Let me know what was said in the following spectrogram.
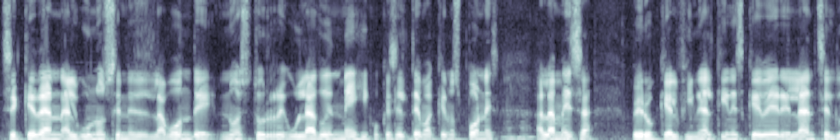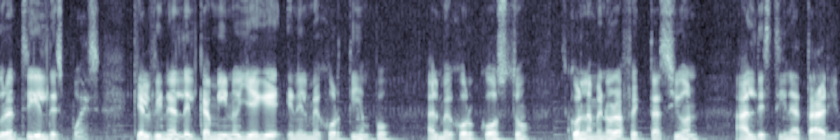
se quedan algunos en el eslabón de no estoy regulado en México, que es el tema que nos pones a la mesa, pero que al final tienes que ver el antes, el durante y el después. Que al final del camino llegue en el mejor tiempo, al mejor costo, con la menor afectación al destinatario.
